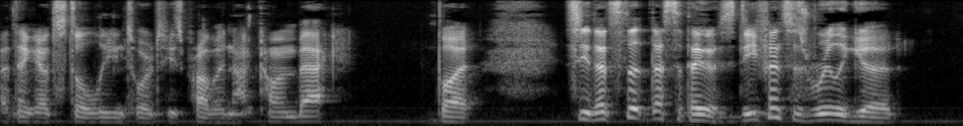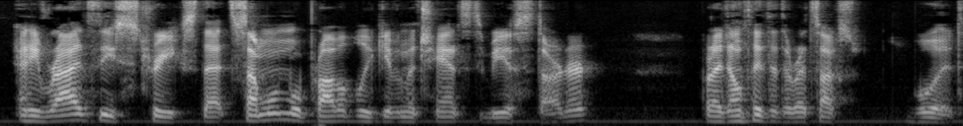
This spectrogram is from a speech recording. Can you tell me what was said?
I think I'd still lean towards he's probably not coming back. But see, that's the that's the thing. His defense is really good, and he rides these streaks that someone will probably give him a chance to be a starter. But I don't think that the Red Sox would,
